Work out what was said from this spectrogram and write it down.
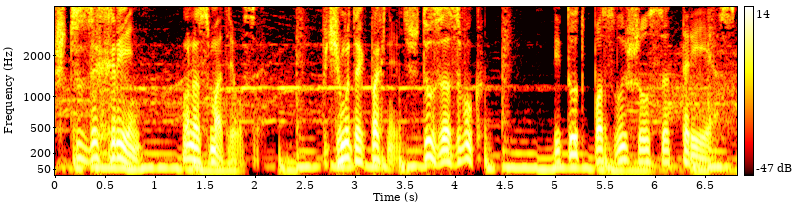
Что за хрень? Он осматривался. Почему так пахнет? Что за звук? И тут послышался треск.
